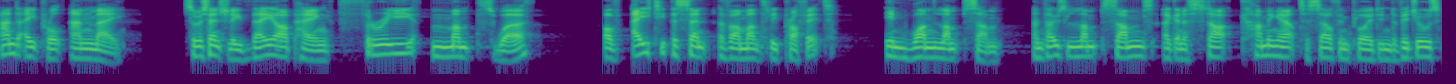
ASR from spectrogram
and April and May. So essentially, they are paying three months' worth of 80% of our monthly profit in one lump sum. And those lump sums are going to start coming out to self employed individuals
